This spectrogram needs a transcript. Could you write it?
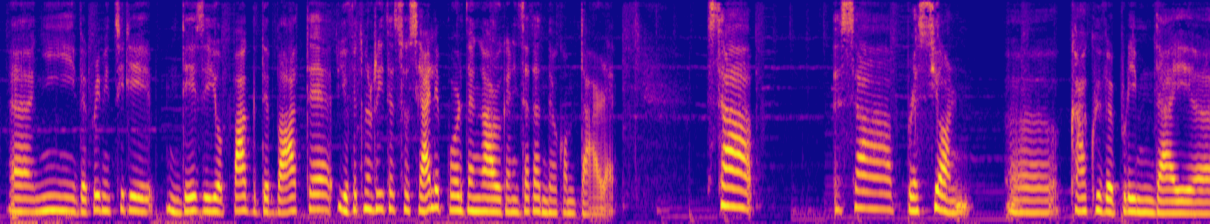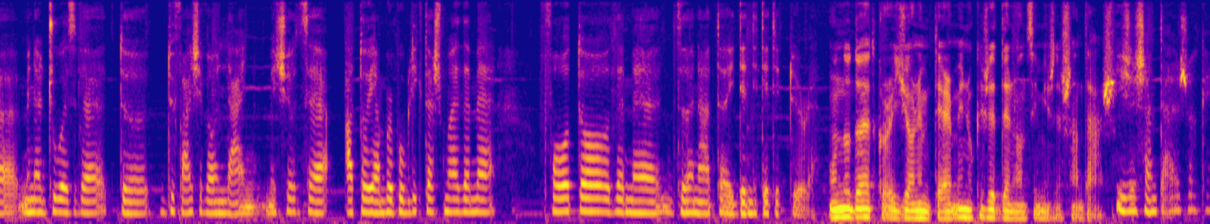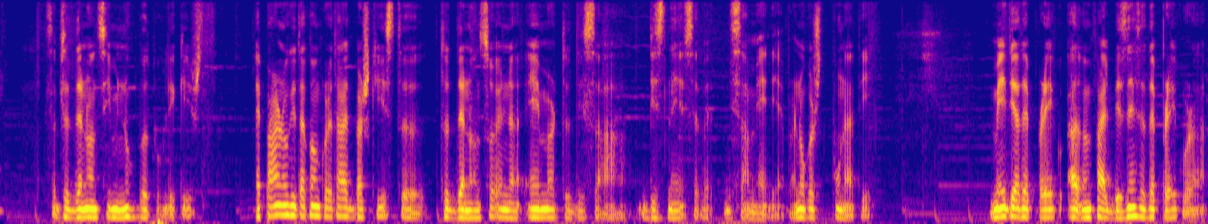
një veprim i cili ndezi jo pak debate, jo vetëm në rrjetet sociale, por edhe nga organizatat ndërkombëtare. Sa sa presion uh, ka ky veprim ndaj uh, menaxhuesve të dy faqeve online, meqenëse ato janë bërë publik tashmë edhe me foto dhe me dhëna të identitetit të tyre. Unë do doja të korrigjonim termin, nuk ishte denoncim, ishte shantazh. Ishte shantazh, okay. Sepse denoncimi nuk bëhet publikisht. E para nuk i takon kryetarit të bashkisë të të denoncojë në emër të disa bizneseve, disa media, pra nuk është puna e tij. Mediat e prekur, më fal, bizneset e prekura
